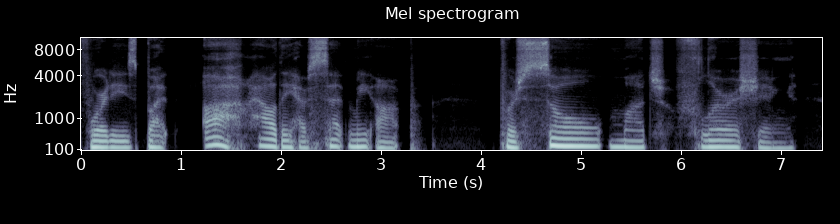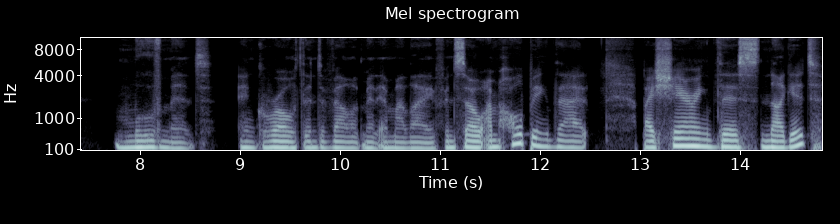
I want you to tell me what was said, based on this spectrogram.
40s, but ah, how they have set me up for so much flourishing movement and growth and development in my life. And so I'm hoping that by sharing this nugget,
